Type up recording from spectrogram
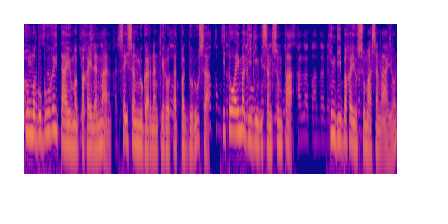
Kung mabubuhay tayo magpakailanman sa isang lugar ng kirot at pagdurusa, ito ay magiging isang sumpa. Hindi ba kayo sumasang-ayon?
